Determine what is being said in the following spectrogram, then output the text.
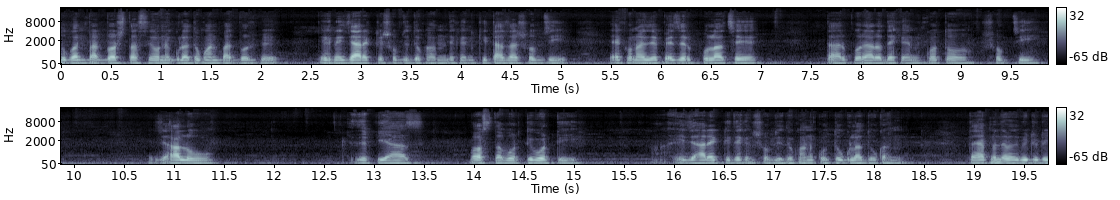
দোকানপাট বসতেছে, অনেকগুলো দোকানপাট বসবে, দেখেন এই যে আরেকটি সবজি দোকান, দেখেন কি তাজা সবজি, এখন যে পেঁয়াজের ফুল আছে, তারপর আরও দেখেন কত সবজি যে আলু যে পেঁয়াজ, বস্তা ভর্তি ভর্তি এই যে আরেকটি দেখেন সবজি দোকান, কতগুলা দোকান। তাই আপনাদের মধ্যে ভিডিওটি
